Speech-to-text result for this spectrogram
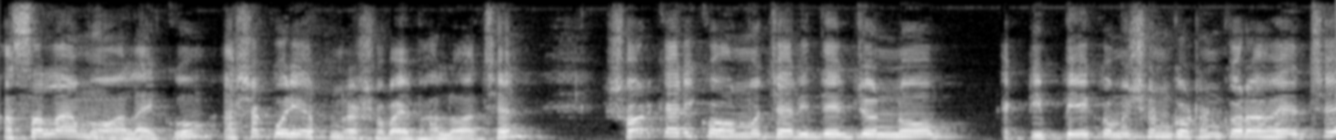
আসসালামু আলাইকুম। আশা করি আপনারা সবাই ভালো আছেন। সরকারি কর্মচারীদের জন্য একটি পে কমিশন গঠন করা হয়েছে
